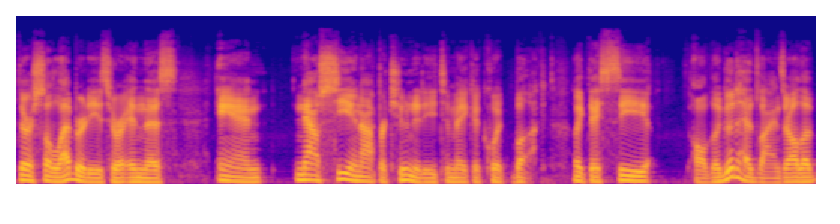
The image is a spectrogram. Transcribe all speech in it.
there are celebrities who are in this and now see an opportunity to make a quick buck. Like they see all the good headlines, or all the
